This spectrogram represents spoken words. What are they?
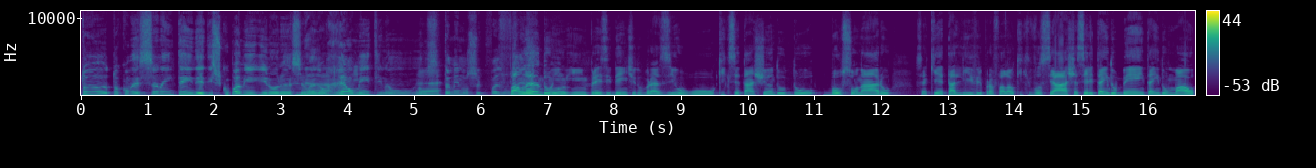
tô, tô começando a entender. Desculpa a minha ignorância, Não, mas eu realmente não, não É. também não sei o que faz um Falando em, em presidente do Brasil, o que, que você tá achando do Bolsonaro? Você aqui tá livre para falar o que, que você acha, se ele tá indo bem, tá indo mal,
